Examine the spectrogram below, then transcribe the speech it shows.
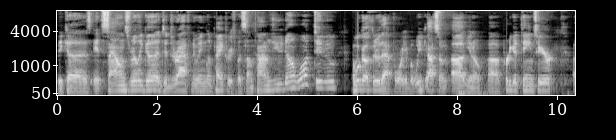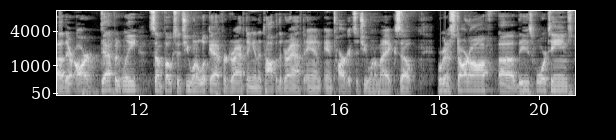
because it sounds really good to draft New England Patriots, but sometimes you don't want to. And we'll go through that for you. But we've got some, uh, you know, uh, pretty good teams here. Uh, there are definitely some folks that you want to look at for drafting in the top of the draft and and targets that you want to make. So we're going to start off uh, these four teams.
